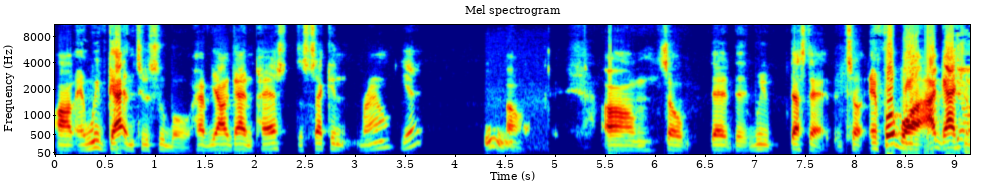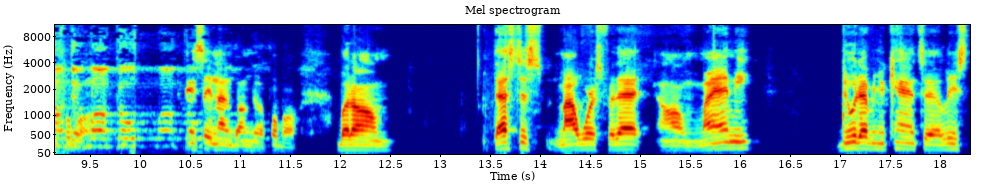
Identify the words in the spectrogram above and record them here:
Um, and we've gotten to the Super Bowl. Have y'all gotten past the second round yet? Ooh. Oh. Um, so that, that we that's that. So in football, I got you in football. Can't say nothing about no football, but um, that's just my words for that. Um, Miami, do whatever you can to at least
